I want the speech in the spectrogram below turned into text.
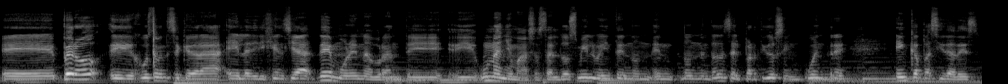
Eh, pero eh, justamente se quedará en la dirigencia de Morena durante eh, un año más, hasta el 2020, en donde, en donde entonces el partido se encuentre en capacidades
